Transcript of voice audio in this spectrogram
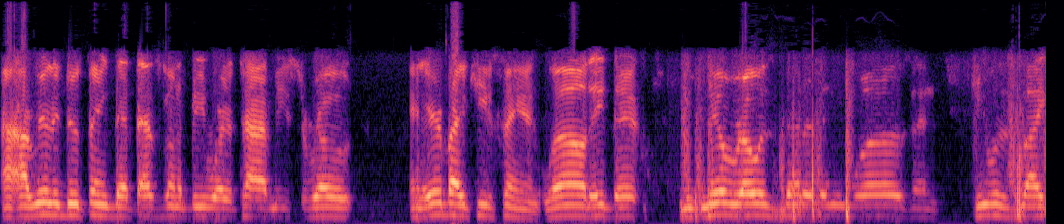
I, really do think that that's going to be where the tide meets the road. And everybody keeps saying, "Well, they they Milroe is better than he was, and he was like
